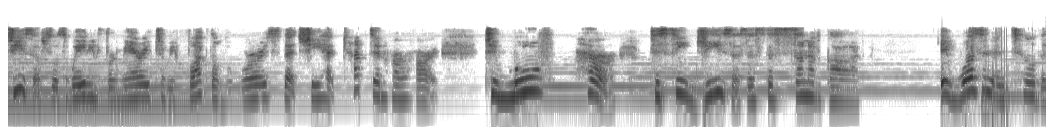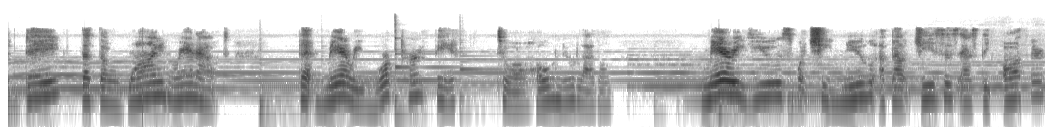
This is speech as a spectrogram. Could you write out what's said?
Jesus was waiting for Mary to reflect on the words that she had kept in her heart to move her to see Jesus as the Son of God. It wasn't until the day that the wine ran out that Mary worked her faith to a whole new level. Mary used what she knew about Jesus as the author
